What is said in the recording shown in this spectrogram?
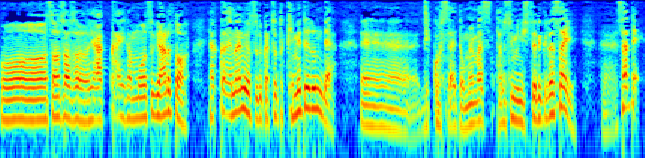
おー、そうそうそう、100回がもうすぐあると。100回何をするかちょっと決めてるんで、えー、実行したいと思います。楽しみにしててください。えー、さて、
